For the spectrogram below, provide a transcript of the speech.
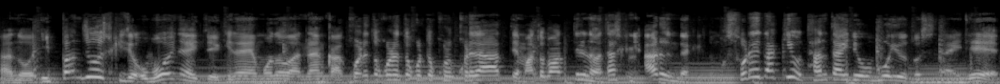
あの、一般常識で覚えないといけないものは、なんか、これとこれとこれとこれこれだってまとまってるのは確かにあるんだけども、それだけを単体で覚えようとしないで、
